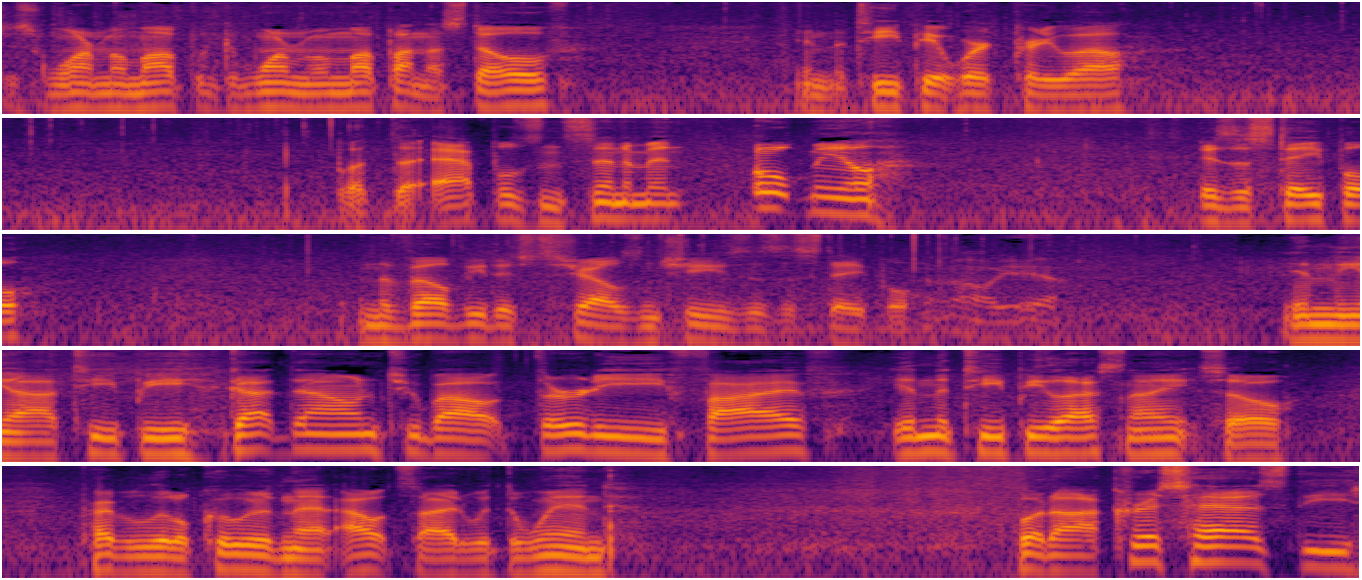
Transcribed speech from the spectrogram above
Just warm them up. We could warm them up on the stove. In the teepee, it worked pretty well. But the apples and cinnamon oatmeal is a staple. And the Velveeta shells and cheese is a staple. Oh yeah. In the uh, teepee, got down to about 35 in the teepee last night, so probably a little cooler than that outside with the wind. But uh, Chris has the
